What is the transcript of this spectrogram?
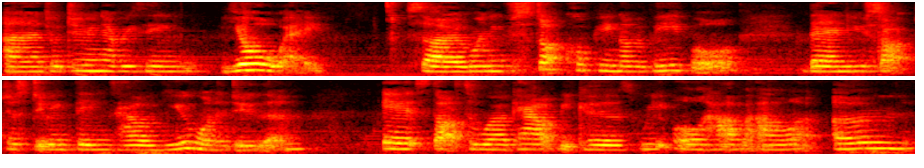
and you're doing everything your way. So when you stop copying other people, then you start just doing things how you want to do them. It starts to work out because we all have our own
